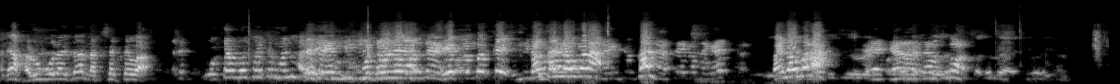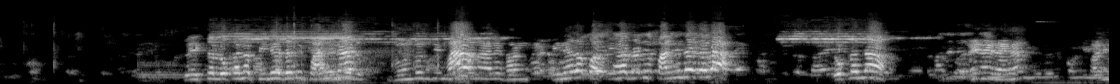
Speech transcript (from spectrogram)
अरे हळू बोलायचं लक्षात ठेवा मोठा माणूस आहे. मी एक नंबर चल, चल, लवकर आ. चल. लवकर आ. एक तर लोकांना पिण्यासाठी पाणी नाही दोन दोन तीन हा? जण आले सांगतो पिण्याला पा- पिण्यासाठी पाणी नाही त्याला लोकांना नाही नाही नाही ना पाणी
